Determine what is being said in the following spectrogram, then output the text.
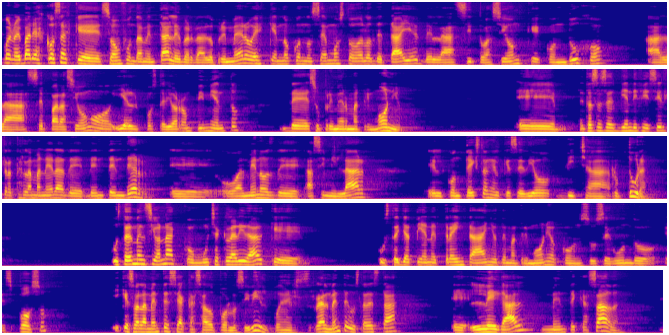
Bueno, hay varias cosas que son fundamentales, ¿verdad? Lo primero es que no conocemos todos los detalles de la situación que condujo a la separación y el posterior rompimiento de su primer matrimonio. Eh, entonces es bien difícil tratar la manera de, entender eh, o al menos de asimilar el contexto en el que se dio dicha ruptura. Usted menciona con mucha claridad que usted ya tiene 30 años de matrimonio con su segundo esposo y que solamente se ha casado por lo civil. Pues realmente usted está eh, legalmente casada.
